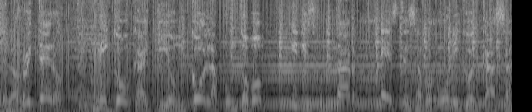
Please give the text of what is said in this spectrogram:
Te lo reitero, micoca-cola.bo y disfrutar este sabor único en casa.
